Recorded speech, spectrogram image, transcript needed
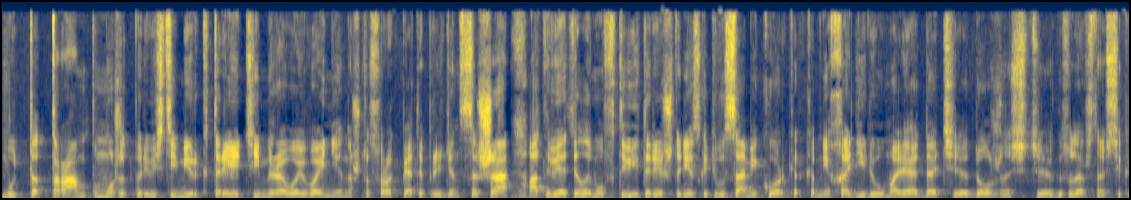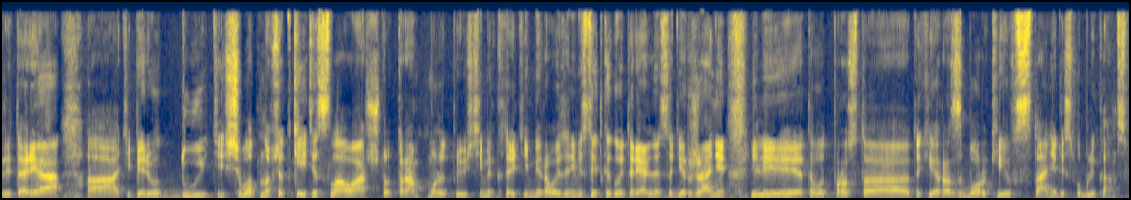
будто Трамп может привести мир к Третьей мировой войне, на что 45-й президент США ответил ему в Твиттере, что, дескать, вы сами, Коркер, ко мне ходили, умоляя дать должность государственного секретаря, а теперь вот дуетесь. Вот, но все-таки эти слова, что Трамп может привести мир к Третьей мировой, за ними стоит какое-то реальное содержание, или это вот просто такие разборки в стане республиканцев? Американцев.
